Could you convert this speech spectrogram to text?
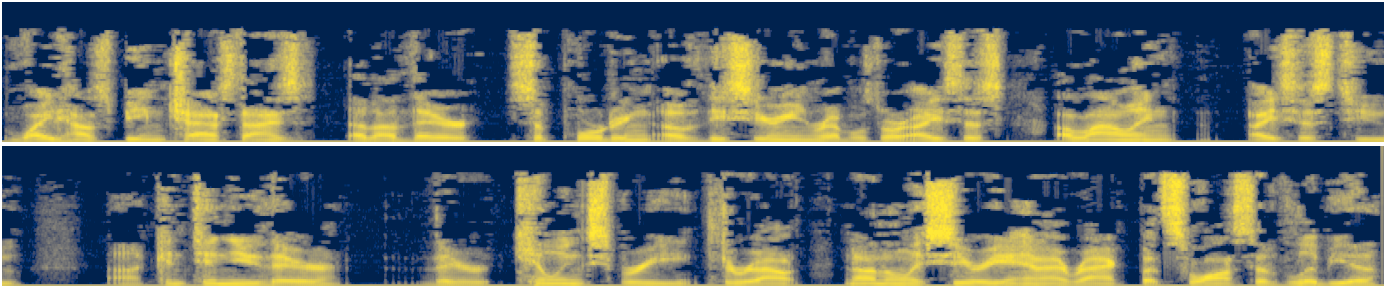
White House being chastised about their supporting of the Syrian rebels or ISIS, allowing ISIS to uh, continue their their killing spree throughout not only Syria and Iraq but swaths of Libya.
